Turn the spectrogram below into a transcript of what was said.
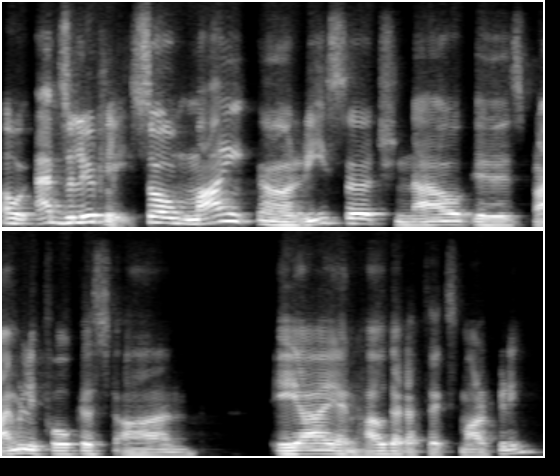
Oh, absolutely. So my uh, research now is primarily focused on AI and how that affects marketing.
